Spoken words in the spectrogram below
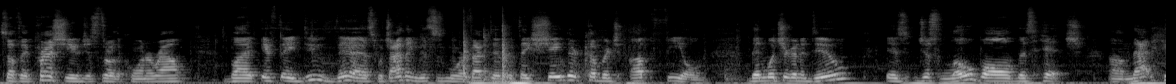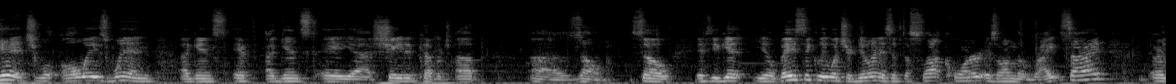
So if they press you, just throw the corner route. But if they do this, which I think this is more effective, if they shade their coverage upfield, then what you're going to do is just low ball this hitch. Um, that hitch will always win against if against a uh, shaded coverage up uh, zone. So if you get you know basically what you're doing is if the slot corner is on the right side, or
